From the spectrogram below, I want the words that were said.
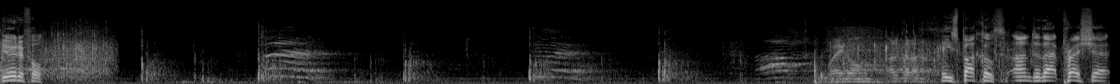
Beautiful. He's buckled under that pressure.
